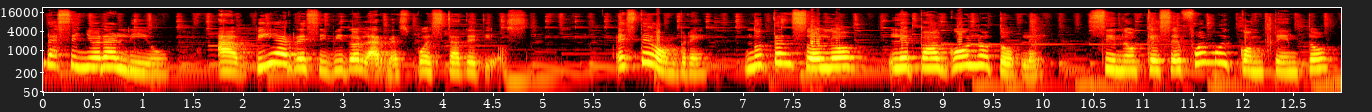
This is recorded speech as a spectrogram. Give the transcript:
La señora Liu había recibido la respuesta de Dios. Este hombre no tan solo le pagó lo doble, sino que se fue muy contento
